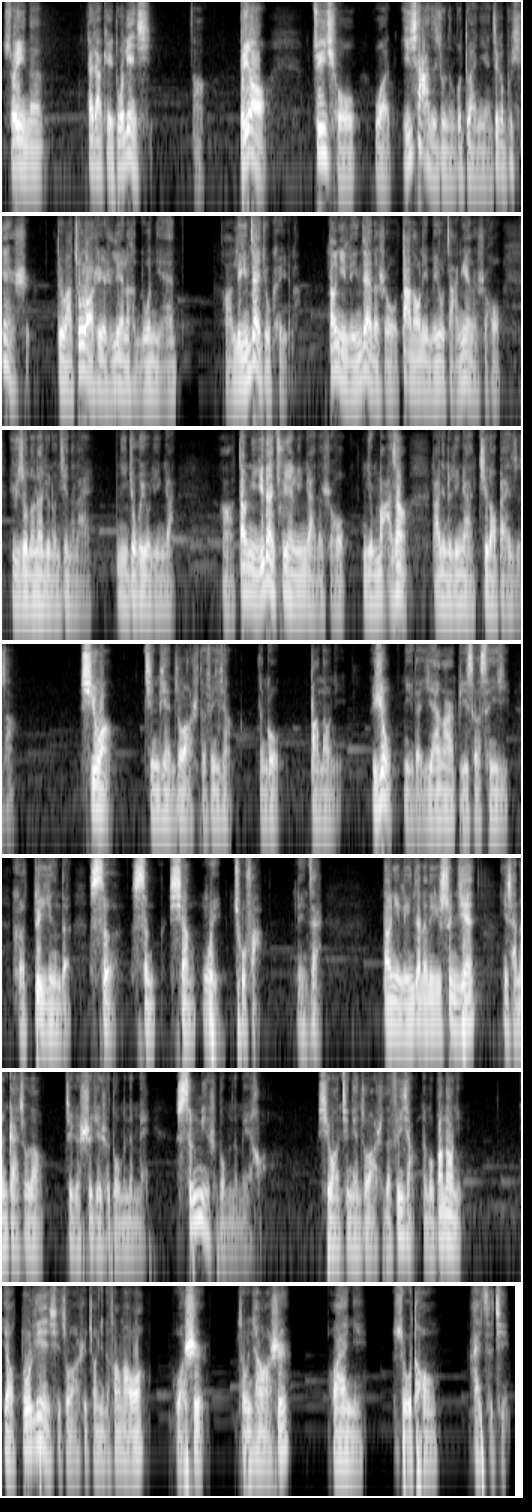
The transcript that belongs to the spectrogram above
所以呢，大家可以多练习，啊，不要追求我一下子就能够断念，这个不现实，对吧？周老师也是练了很多年，啊，临在就可以了。当你临在的时候，大脑里没有杂念的时候，宇宙能量就能进得来，你就会有灵感。啊，当你一旦出现灵感的时候，你就马上把你的灵感记到白纸上。希望今天周老师的分享能够帮到你。用你的眼耳鼻舌身意和对应的色声香味触法临在。当你临在的那一瞬间，你才能感受到这个世界是多么的美，生命是多么的美好。希望今天周老师的分享能够帮到你，要多练习周老师教你的方法哦。我是周文强老师，我爱你，如同爱自己。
